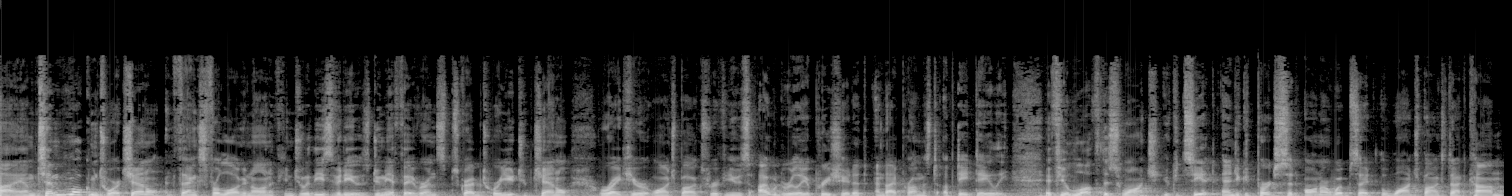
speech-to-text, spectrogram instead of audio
Hi, I'm Tim. Welcome to our channel, and thanks for logging on. If you enjoy these videos, do me a favor and subscribe to our YouTube channel right here at Watchbox Reviews. I would really appreciate it, and I promise to update daily. If you love this watch, you could see it and you could purchase it on our website, thewatchbox.com.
